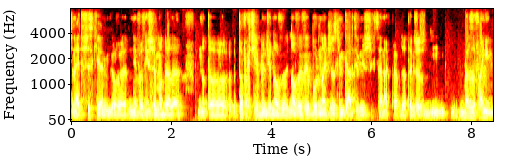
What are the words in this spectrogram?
czy nawet wszystkie amigowe najważniejsze modele, no to, to właściwie będzie nowy, nowy wybór, no i przede wszystkim karty w niższych cenach, prawda? Także bardzo fajnie,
